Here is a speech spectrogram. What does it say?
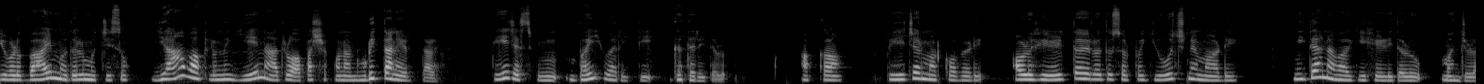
ಇವಳು ಬಾಯಿ ಮೊದಲು ಮುಚ್ಚಿಸು. ಯಾವಾಗ್ಲೂ ಏನಾದರೂ ಅಪಶಕುನ ನುಡಿತಾನೆ ಇರ್ತಾಳೆ. ತೇಜಸ್ವಿನಿ ಬೈಯುವ ರೀತಿ ಗದರಿದಳು. ಅಕ್ಕ, ಬೇಜಾರು ಮಾಡ್ಕೋಬೇಡಿ. ಅವಳು ಹೇಳ್ತಾ ಇರೋದು ಸ್ವಲ್ಪ ಯೋಚನೆ ಮಾಡಿ, ನಿಧಾನವಾಗಿ ಹೇಳಿದಳು ಮಂಜುಳ.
